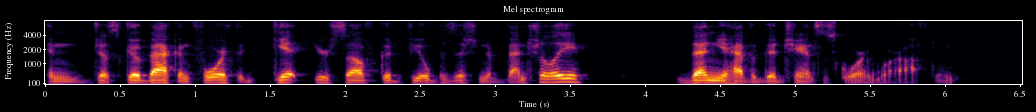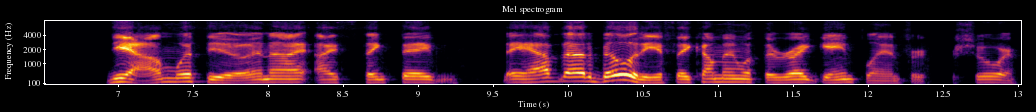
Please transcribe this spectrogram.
and just go back and forth and get yourself good field position eventually, then you have a good chance of scoring more often. Yeah, I'm with you, and I I think they they have that ability if they come in with the right game plan for, for sure.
